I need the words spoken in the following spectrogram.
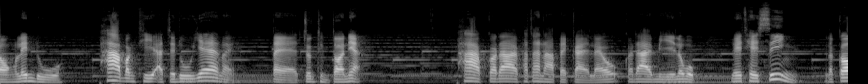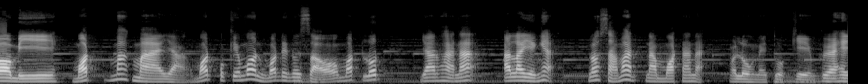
ลองเล่นดู ภาพบางทีอาจจะดูแย่หน่อย แต่จนถึงตอนเนี้ยภาพก็ได้พัฒนาไปไกลแล้วก็ได้มีระบบ Ray Tracing แล้วก็มีมอดมากมายอย่างมอดโปเกมอนมอดไดโนเสาร์มอดรถยานพาหนะ อะไรอย่างเงี้ยเราสามารถนำมอดนั้นอะมาลงในตัวเกมเพื่อให้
